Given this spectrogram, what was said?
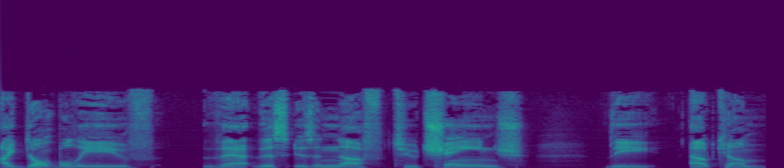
I don't believe that this is enough to change the outcome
